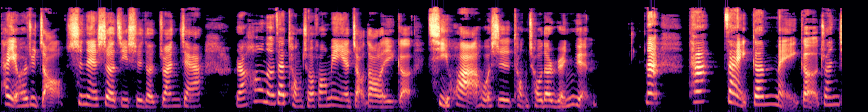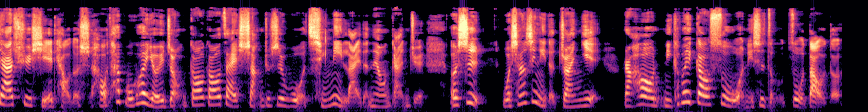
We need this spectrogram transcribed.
他也会去找室内设计师的专家，然后呢，在统筹方面也找到了一个企划或是统筹的人员。那他在跟每一个专家去协调的时候，他不会有一种高高在上，就是我请你来的那种感觉，而是我相信你的专业，然后你可不可以告诉我你是怎么做到的？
